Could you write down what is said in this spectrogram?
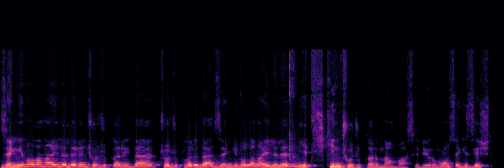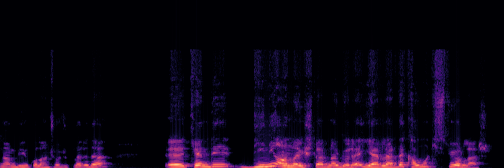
zengin olan ailelerin çocukları da çocukları da zengin olan ailelerin yetişkin çocuklarından bahsediyorum. 18 yaşından büyük olan çocukları da e, kendi dini anlayışlarına göre yerlerde kalmak istiyorlar.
